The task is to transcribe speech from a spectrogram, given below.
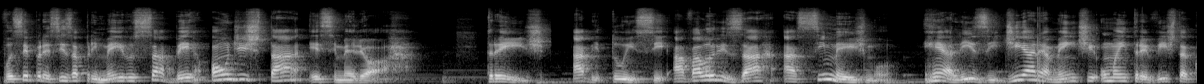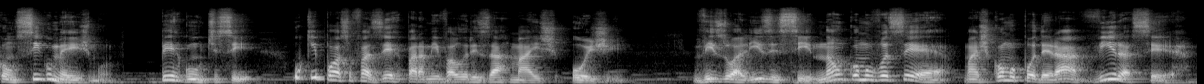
você precisa primeiro saber onde está esse melhor. 3. Habitue-se a valorizar a si mesmo. Realize diariamente uma entrevista consigo mesmo. Pergunte-se: o que posso fazer para me valorizar mais hoje? Visualize-se não como você é, mas como poderá vir a ser.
